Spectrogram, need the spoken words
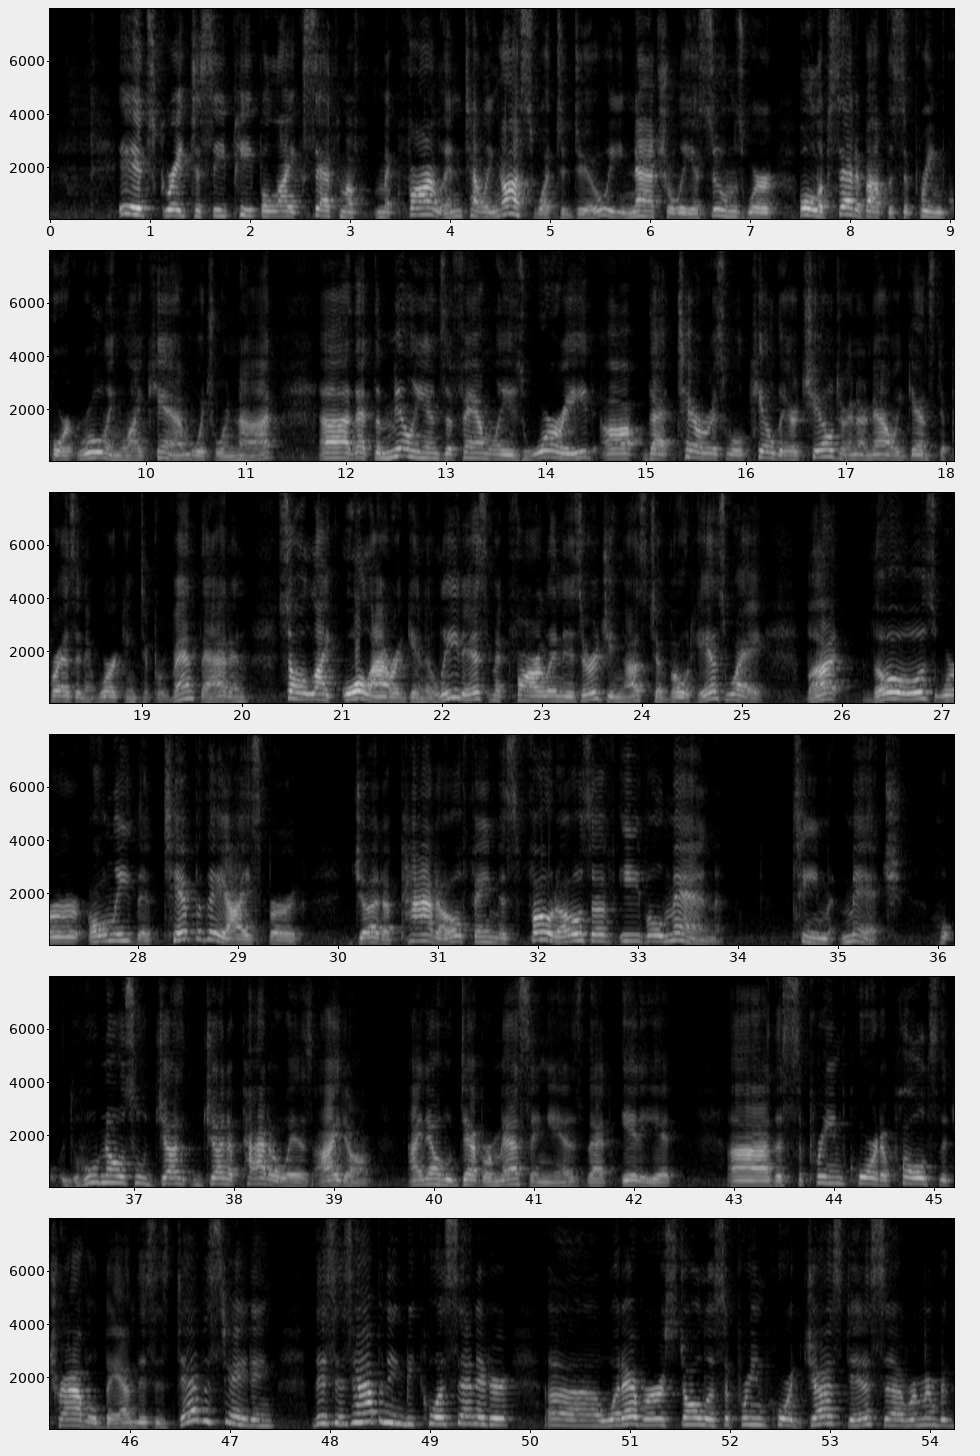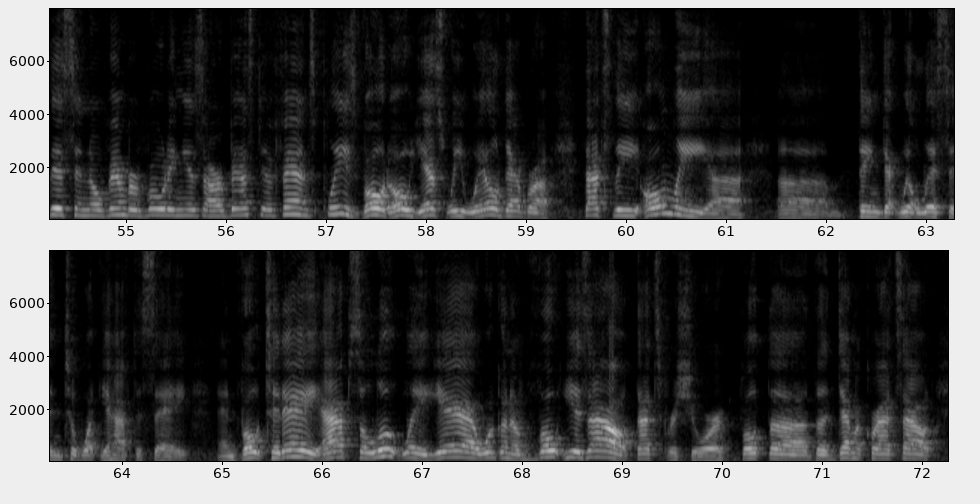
It's great to see people like Seth MacFarlane telling us what to do. He naturally assumes we're all upset about the Supreme Court ruling like him, which we're not uh, that the millions of families worried uh, that terrorists will kill their children are now against a president working to prevent that. And so, like all arrogant elitists, McFarland is urging us to vote his way. But those were only the tip of the iceberg. Judd Apatow, famous photos of evil men. Team Mitch. Who, who knows who Judd, Judd Apatow is? I don't. I know who Deborah Messing is, that idiot. Uh, the Supreme Court upholds the travel ban. This is devastating. This is happening because Senator uh, whatever stole a Supreme Court justice. Uh, remember this in November voting is our best defense. Please vote. Oh, yes, we will, Deborah. That's the only uh, um, thing that we'll listen to what you have to say and vote today. Absolutely. Yeah, we're going to vote yous out. That's for sure. Vote the, the Democrats out.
